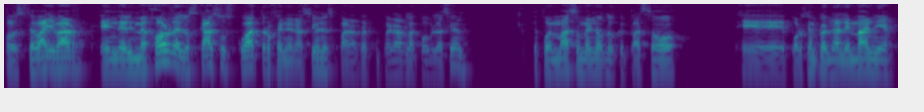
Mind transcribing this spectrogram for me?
pues te va a llevar, en el mejor de los casos, cuatro generaciones para recuperar la población, que fue más o menos lo que pasó, eh, por ejemplo, en Alemania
